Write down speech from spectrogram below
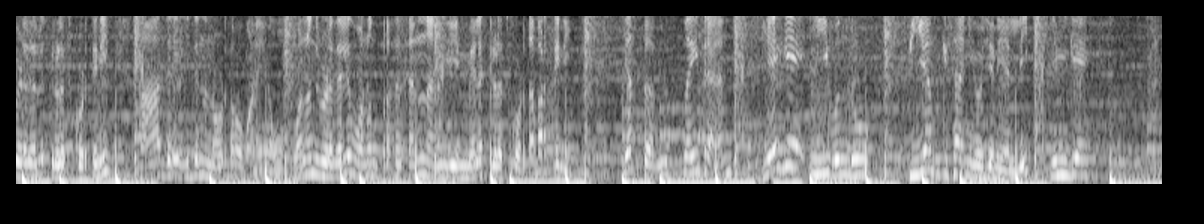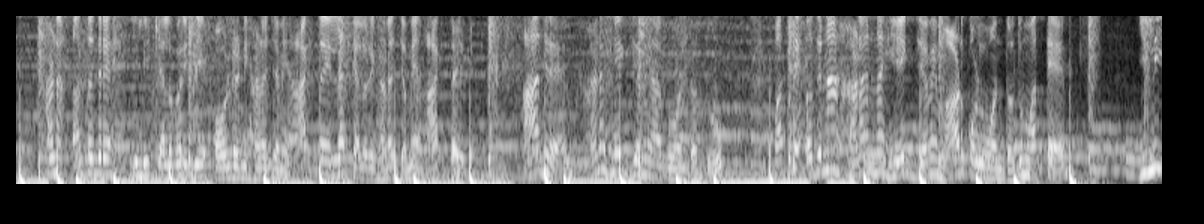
ವಿಡಿಯೋದಲ್ಲೂ ತಿಳಿಸ್ಕೊಡ್ತೀನಿ. ಆದರೆ ಇದನ್ನು ನೋಡ್ತಾ ಹೋಗೋಣ ಈಗ. ಒಂದೊಂದು ವಿಡಿಯೋದಲ್ಲಿ ಒಂದೊಂದು ಪ್ರೊಸೆಸನ್ನು ನನಗೆ ಇನ್ಮೇಲೆ ತಿಳಿಸ್ಕೊಡ್ತಾ ಬರ್ತೀನಿ. ಎಸ್ ಸ್ನೇಹಿತರೆ, ಹೇಗೆ ಈ ಒಂದು ಪಿ ಎಂ ಕಿಸಾನ್ ಯೋಜನೆಯಲ್ಲಿ ನಿಮಗೆ ಹಣ ಅಂತಂದ್ರೆ ಇಲ್ಲಿ ಕೆಲವರಿಗೆ ಆಲ್ರೆಡಿ ಹಣ ಜಮೆ ಆಗ್ತಾ ಇಲ್ಲ, ಕೆಲವರಿಗೆ ಹಣ ಜಮೆ ಆಗ್ತಾ ಇದೆ. ಆದರೆ ಹಣ ಹೇಗೆ ಜಮೆ ಆಗುವಂಥದ್ದು? ಮತ್ತೆ ಅದನ್ನ ಹಣನ ಹೇಗೆ ಜಮೆ ಮಾಡ್ಕೊಳ್ಳುವಂಥದ್ದು? ಮತ್ತೆ ಇಲ್ಲಿ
